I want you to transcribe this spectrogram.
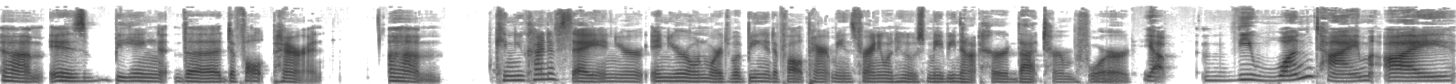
um, is being the default parent. Um, can you kind of say in your in your own words what being a default parent means for anyone who's maybe not heard that term before? Yeah. The one time I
